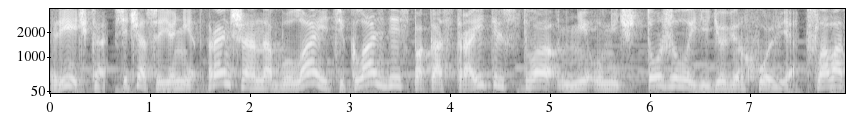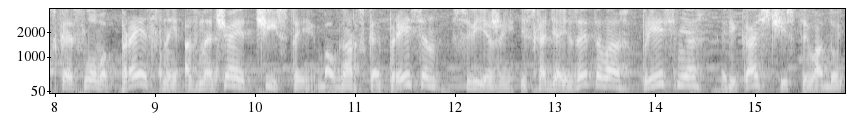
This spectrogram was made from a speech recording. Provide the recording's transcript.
Речка. Сейчас ее нет. Раньше она была и текла здесь, пока строительство не уничтожило ее верховье. Словацкое слово «пресный» означает «чистый», болгарское «пресен» – «свежий». Исходя из этого, Пресня – река с чистой водой.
